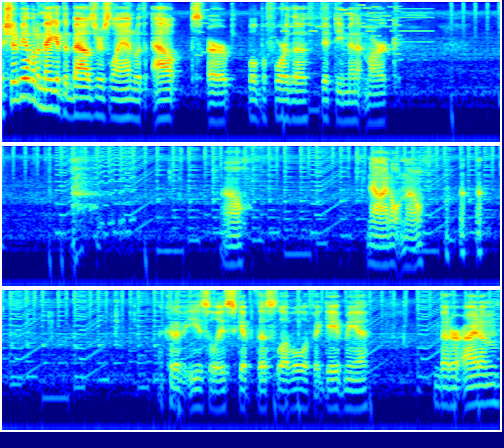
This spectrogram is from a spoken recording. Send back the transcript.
I should be able to make it to Bowser's Land without, or, well, before the 50 minute mark. Oh. Now I don't know. I could have easily skipped this level if it gave me a better item.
